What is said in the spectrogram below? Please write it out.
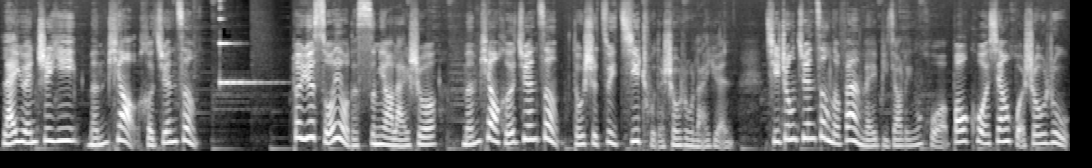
来源之一，门票和捐赠。对于所有的寺庙来说，门票和捐赠都是最基础的收入来源。其中，捐赠的范围比较灵活，包括香火收入、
